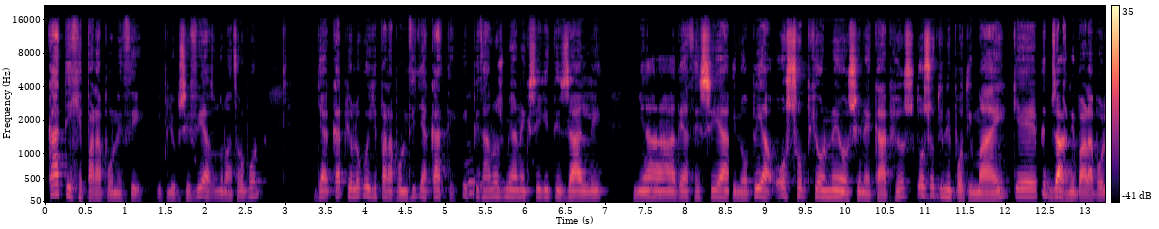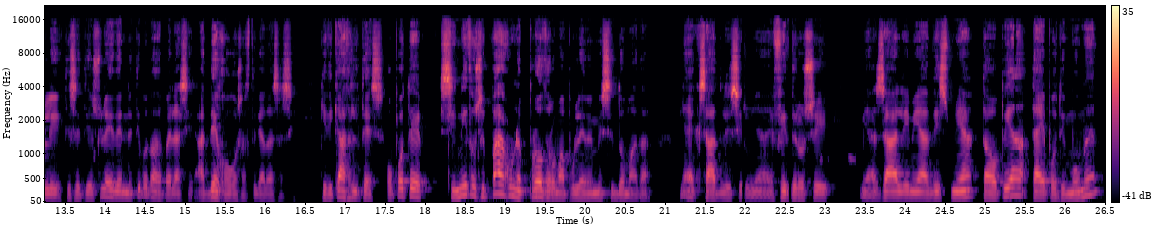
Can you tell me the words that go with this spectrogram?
κάτι είχε παραπονηθεί. Η πλειοψηφία αυτών των ανθρώπων για κάποιο λόγο είχε παραπονηθεί για κάτι. Ή πιθανώς μια ανεξήγητη ζάλη, μια διαθεσία την οποία όσο πιο νέος είναι κάποιος, τόσο την υποτιμάει και δεν ψάχνει πάρα πολύ τις αιτίες σου. Λέει δεν είναι τίποτα, θα περάσει. Αντέχω εγώ σε αυτήν την κατάσταση. Και ειδικά αθλητές. Οπότε συνήθως υπάρχουν πρόδρομα που λέμε εμείς συντόματα, μια εξάντληση, μια εφίδρωση, μια ζάλη, μια δύσπνοια, τα οποία τα υποτιμούμε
